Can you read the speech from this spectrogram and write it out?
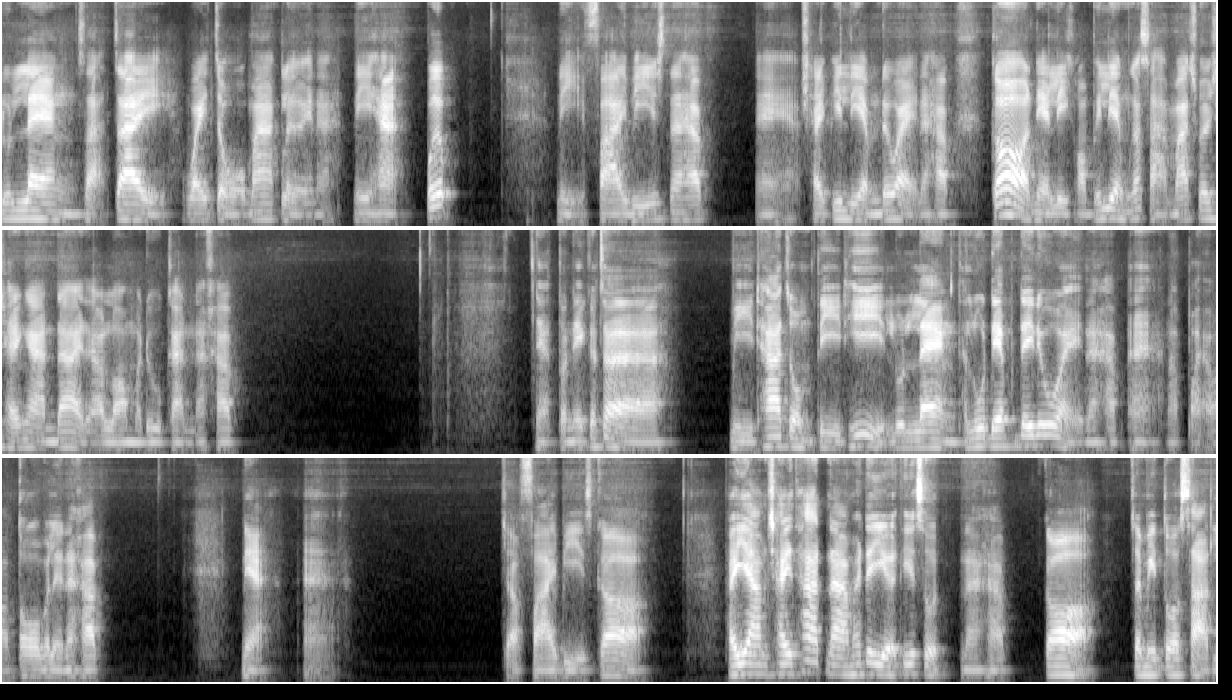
รุนแรงสะใจไวโจมากเลยนะนี่ฮะปึ๊บนี่ไฟบีสนะครับ ใช้พี่เลียมด้วยนะครับ ก็เนี่ยลีกของพี่เลียมก็สามารถช่วยใช้งานได้เดี๋ยวเราลองมาดูกันนะครับเนี่ยตัวนี้ก็จะมีท่าโจมตีที่รุนแรงทะลุเดฟได้ด้วยนะครับอ่าเราปล่อยออโต้ไปเลยนะครับ เนี่ยอ่าจากไฟบีสก็พยายามใช้ธาตุน้ำให้ได้เยอะที่สุดนะครับ ก็จะมีตัวศาสตร์ห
